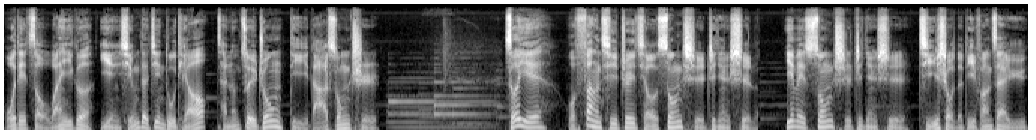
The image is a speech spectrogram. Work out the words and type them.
我得走完一个隐形的进度条，才能最终抵达松弛。所以我放弃追求松弛这件事了，因为松弛这件事棘手的地方在于，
